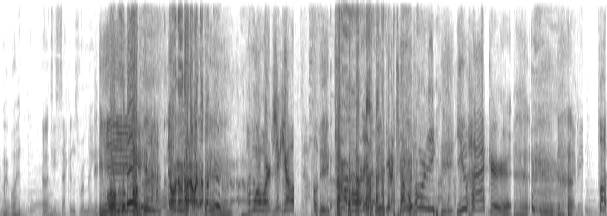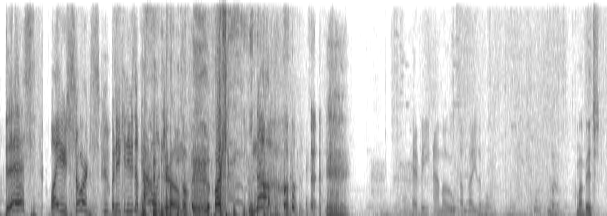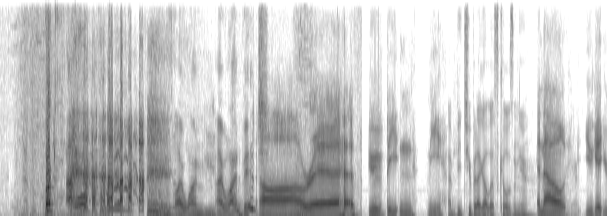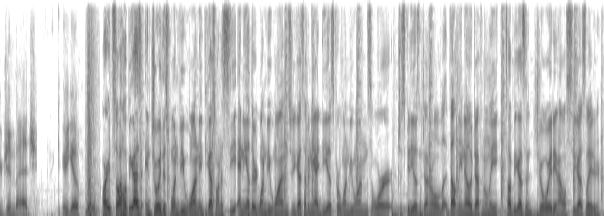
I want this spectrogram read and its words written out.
Wait, what? 30 seconds remaining. Oh, oh. No, no, no, no, what the fuck? Well, where'd you go? Teleported! You're teleporting! You hacker! Fuck this! Why use swords when you can use a palindrome? Fuck. no! heavy ammo available. Come on, bitch. Fuck. Oh, I won. I won, bitch. Aw, rip. You've beaten me. I beat you, but I got less kills than you. And now you get your gym badge. Here you go. Alright, so I hope you guys enjoyed this 1v1. If you guys want to see any other 1v1s, or you guys have any ideas for 1v1s, or just videos in general, let me know, definitely. So I hope you guys enjoyed, and I will see you guys later.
